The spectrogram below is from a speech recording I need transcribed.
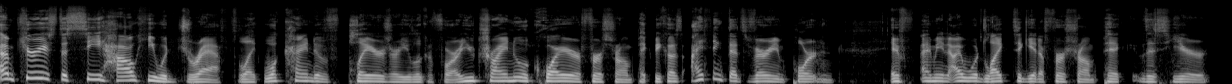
I'm curious to see how he would draft. Like, what kind of players are you looking for? Are you trying to acquire a first round pick? Because I think that's very important. If I mean, I would like to get a first round pick this year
